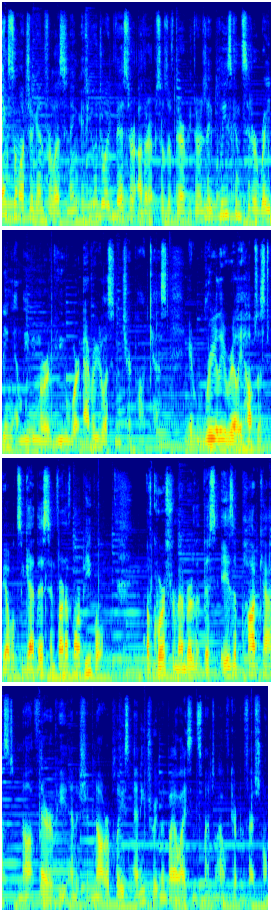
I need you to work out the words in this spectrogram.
Thanks so much again for listening. If you enjoyed this or other episodes of Therapy Thursday, please consider rating and leaving a review wherever you're listening to your podcast. It really, really helps us to be able to get this in front of more people. Of course, remember that this is a podcast, not therapy, and it should not replace any treatment by a licensed mental health care professional.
